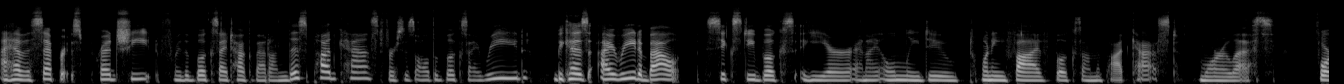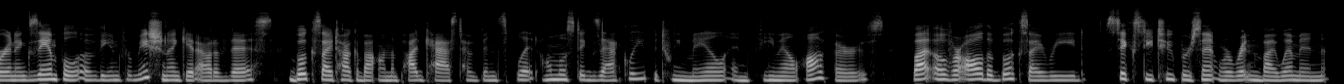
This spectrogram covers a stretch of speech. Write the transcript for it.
I have a separate spreadsheet for the books I talk about on this podcast versus all the books I read because I read about 60 books a year and I only do 25 books on the podcast, more or less. For an example of the information I get out of this, books I talk about on the podcast have been split almost exactly between male and female authors. But over all the books I read, 62% were written by women,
